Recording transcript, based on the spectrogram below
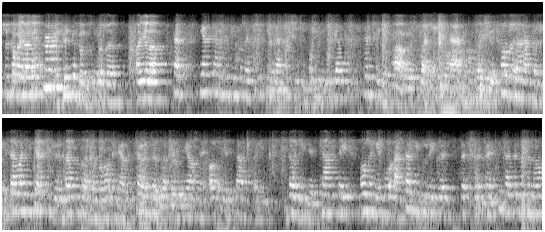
Wszystko Panie Ranie? Proszę, Aniela. Tak, ja chciałam podziękować wszystkim za wszystkich udział we A, Właśnie, tak. Pogoda nam to pisała, dzieciaki były bardzo zadowolone, miały cały czas zapewniony od 15 do 19. Może nie było aż takiej dużej fre- frekwencji, dlatego że no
